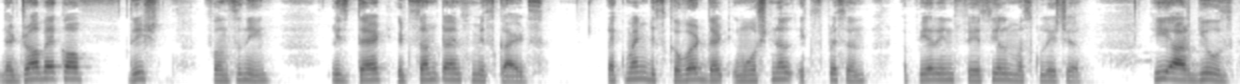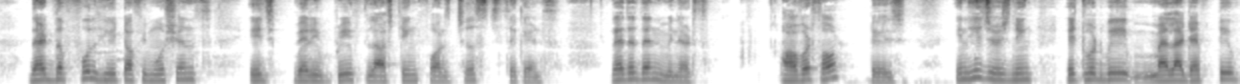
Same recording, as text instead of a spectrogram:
The drawback of this functioning is that it sometimes misguides. Ekman discovered that emotional expression appear in facial musculature. He argues that the full heat of emotions is very brief lasting for just seconds rather than minutes, hours or days. In his reasoning, it would be maladaptive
